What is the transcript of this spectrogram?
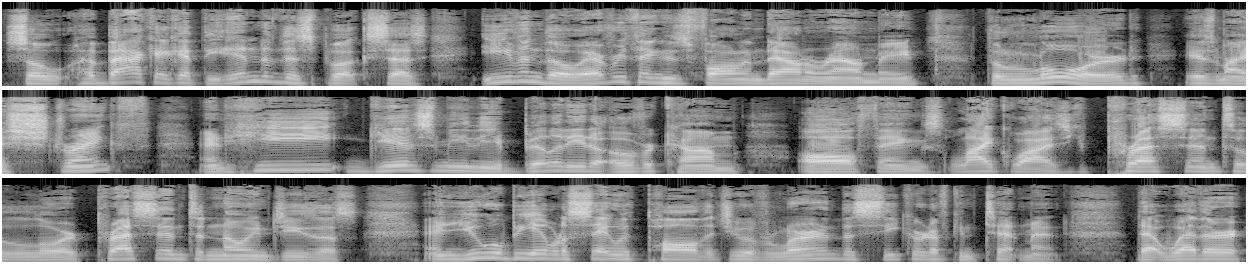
So Habakkuk at the of this book says, even though everything has fallen down around me, the Lord is my strength and he gives me the ability to overcome all things. Likewise, you press into the Lord, press into knowing Jesus, and you will be able to say with Paul that you have learned the secret of contentment, that whether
